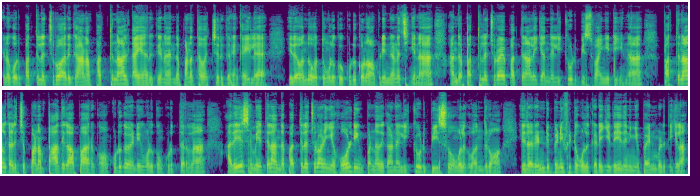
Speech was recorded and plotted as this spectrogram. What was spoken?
எனக்கு ஒரு பத்து லட்ச ரூபா இருக்குது ஆனால் பத்து நாள் டைம் இருக்குது நான் இந்த பணத்தை வச்சுருக்கிறேன் கையில். இதை வந்து ஒருத்தவங்களுக்கு கொடுக்கணும் அப்படின்னு நினச்சிங்கன்னா அந்த பத்து லட்ச ரூபாய் பத்து நாளைக்கு அந்த லிக்யூட் பீஸ் வாங்கிட்டிங்கன்னா பத்து நாள் கழித்து பணம் பாதுகாப்பாக இருக்கும். கொடுக்க வேண்டியவங்களுக்கும் கொடுத்துடலாம். அதே சமயத்தில் அந்த பத்து லட்ச ரூபா நீங்கள் ஹோல்டிங் பண்ணதுக்கான லிக்யூட் பீஸும் உங்களுக்கு உங்களுக்கு வந்துடும் இதில் ரெண்டு பெனிஃபிட் உங்களுக்கு கிடைக்கிது. இதை நீங்கள் பயன்படுத்திக்கலாம்.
